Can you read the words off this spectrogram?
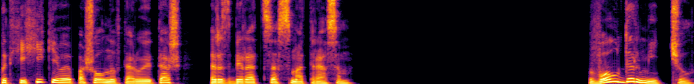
подхихикивая, пошел на второй этаж разбираться с матрасом. Волдер Митчелл.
